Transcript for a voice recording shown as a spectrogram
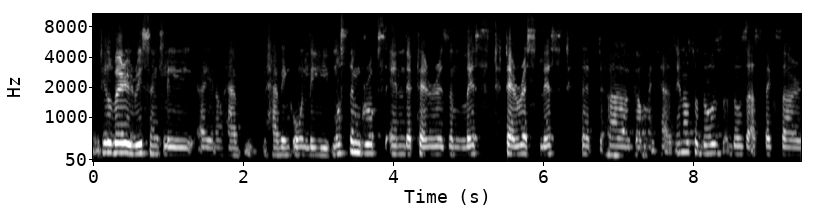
until very recently, uh, you know, have having only Muslim groups in the terrorism list, terrorist list that uh, government has. You know, so those those aspects are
